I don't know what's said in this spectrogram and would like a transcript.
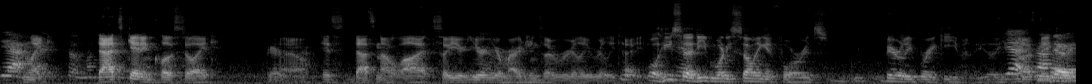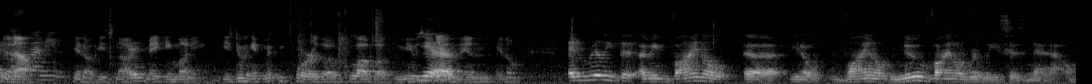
yeah, and, like, right, so That's getting close to like I don't know. It's that's not a lot. So your your, your margins are really really tight. Well, he said even what he's selling it for, it's barely break even. He's Yeah, not exactly. making, That's No. what I mean. you know, he's not And- making money. He's doing it m- for the love of the music Yeah. and, and you know, And really, the I mean, vinyl. Uh, you know, vinyl. New vinyl releases now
